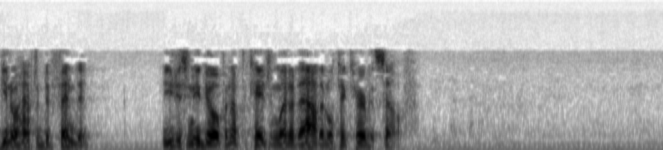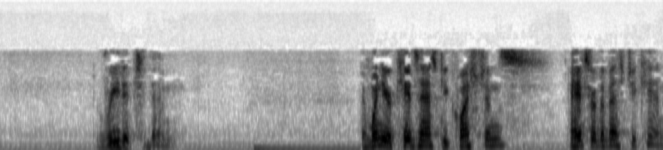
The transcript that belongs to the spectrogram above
You don't have to defend it. You just need to open up the cage and let it out. It'll take care of itself. Read it to them. And when your kids ask you questions, answer the best you can.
